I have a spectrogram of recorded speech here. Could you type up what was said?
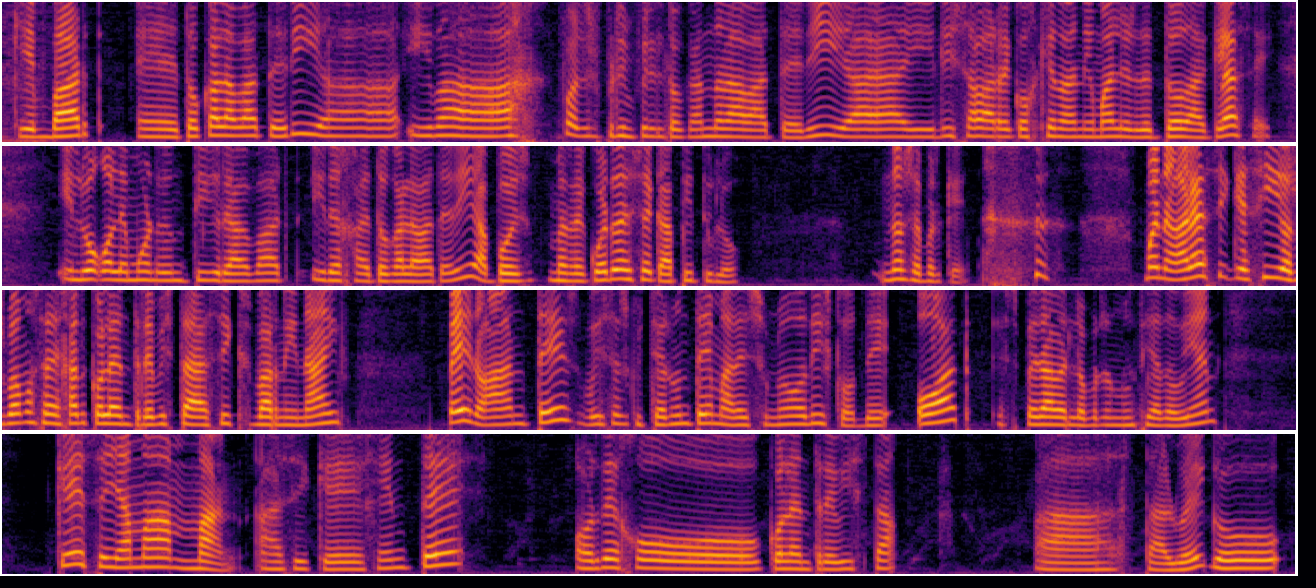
que Bart eh, toca la batería y va por Springfield tocando la batería y Lisa va recogiendo animales de toda clase y luego le muerde un tigre a Bart y deja de tocar la batería, pues me recuerda ese capítulo. No sé por qué. bueno, ahora sí que sí, os vamos a dejar con la entrevista a Six Barney Knife. Pero antes vais a escuchar un tema de su nuevo disco de OAT, espero haberlo pronunciado bien, que se llama Man. Así que, gente, os dejo con la entrevista. Hasta luego.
